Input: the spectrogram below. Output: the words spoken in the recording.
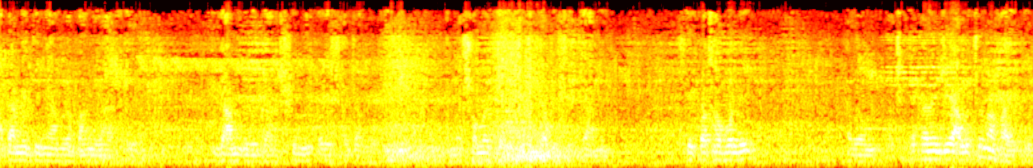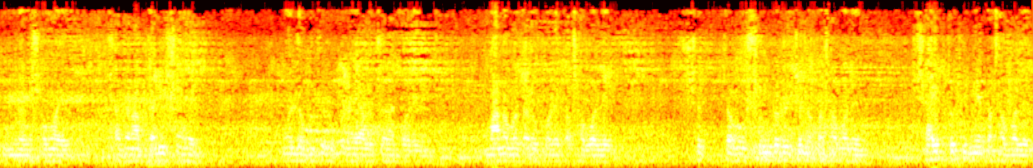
আগামী দিনে আমরা বাংলাকে গ্রামগুলোকে আরও সুন্দর করে সাজাবো। আমরা সময় চেষ্টা আমি সেই কথা বলি। এবং সেখানে যে আলোচনা হয়, বিভিন্ন সময়ে সাধারণ আফতারি সাহেব মূল্যবোধের উপরে আলোচনা করেন, মানবতার উপরে কথা বলেন, সত্য এবং সুন্দরের জন্য কথা বলেন, সাহিত্যকে নিয়ে কথা বলেন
